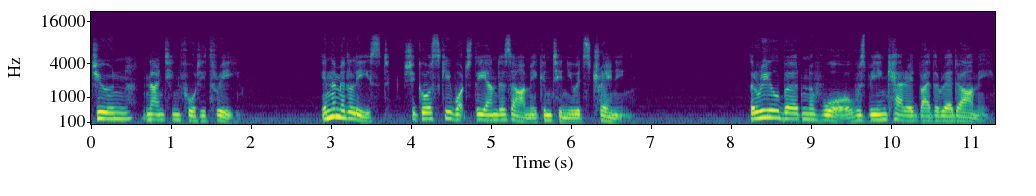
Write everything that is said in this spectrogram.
June 1943. In the Middle East, Sikorski watched the Anders army continue its training. The real burden of war was being carried by the Red Army.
